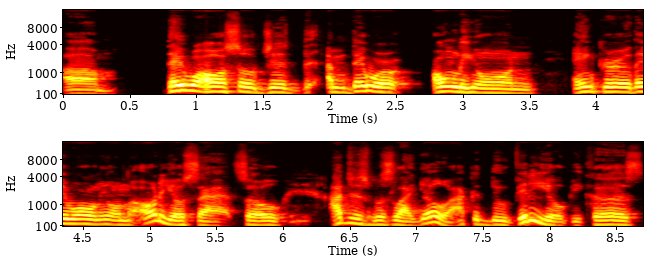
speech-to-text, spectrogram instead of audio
um, they were also just, I mean, they were only on Anchor, they were only on the audio side. So I just was like, yo, I could do video because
